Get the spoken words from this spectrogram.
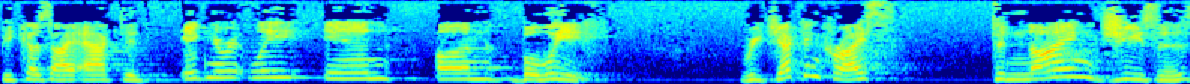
because I acted ignorantly in unbelief. Rejecting Christ, denying Jesus,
